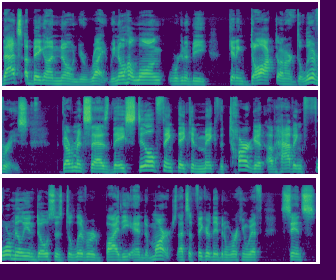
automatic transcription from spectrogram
That's a big unknown. You're right. We know how long we're going to be getting docked on our deliveries. The government says they still think they can make the target of having 4 million doses delivered by the end of March. That's a figure they've been working with since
